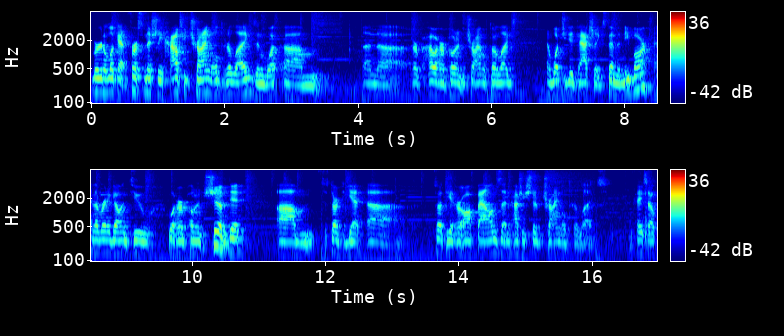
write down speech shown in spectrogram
we're gonna look at first initially how she triangled her legs and what um, and uh, her, how her opponent triangled her legs and what she did to actually extend the knee bar, and then we're gonna go into what her opponent should have did um, to start to get uh, start to get her off balance and how she should have triangled her legs. Okay, so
